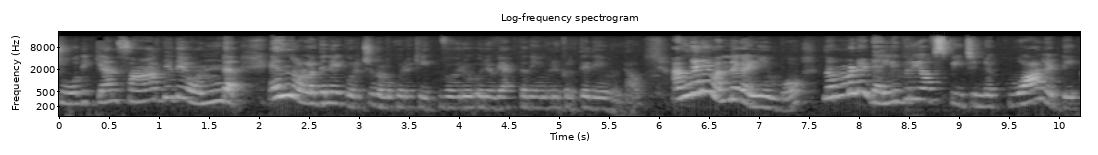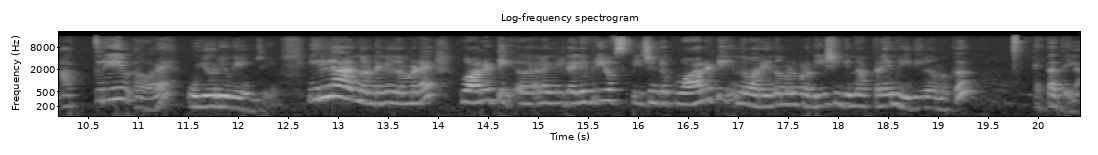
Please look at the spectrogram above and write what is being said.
ചോദിക്കാൻ സാധ്യതയുണ്ട് എന്നുള്ളതിനെ കുറിച്ച് നമുക്കൊരു ഒരു ഒരു വ്യക്തതയും ഒരു കൃത്യതയും ഉണ്ടാവും. അങ്ങനെ വന്നു കഴിയുമ്പോൾ നമ്മുടെ ഡെലിവറി ഓഫ് സ്പീച്ചിന്റെ ക്വാളിറ്റി അത്രയും ഏറെ ഉയരുകയും ചെയ്യും. ഇല്ല എന്നുണ്ടെങ്കിൽ നമ്മുടെ ക്വാളിറ്റി അല്ലെങ്കിൽ ഡെലിവറി ഓഫ് സ്പീച്ചിന്റെ ക്വാളിറ്റി എന്ന് പറയുന്നത് നമ്മൾ പ്രതീക്ഷിക്കുന്ന അത്രയും രീതിയിൽ നമുക്ക് എത്തത്തില്ല.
